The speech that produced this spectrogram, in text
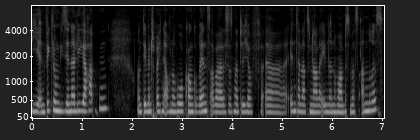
die Entwicklung, die sie in der Liga hatten und dementsprechend auch eine hohe Konkurrenz, aber das ist natürlich auf äh, internationaler Ebene nochmal ein bisschen was anderes.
